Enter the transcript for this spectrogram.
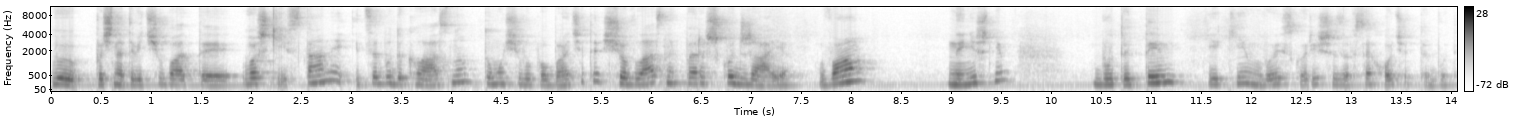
ви почнете відчувати важкі стани, і це буде класно, тому що ви побачите, що власне перешкоджає вам нинішнім бути тим, яким ви скоріше за все хочете бути.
